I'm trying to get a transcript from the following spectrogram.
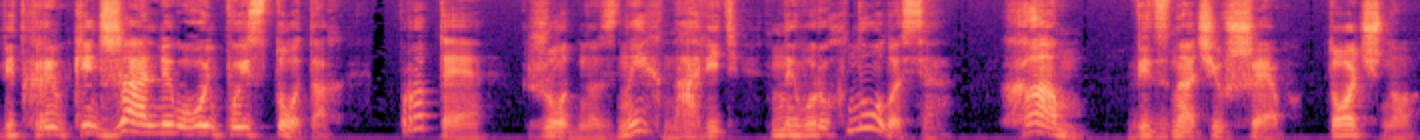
відкрив кинджальний вогонь по істотах. Проте жодна з них навіть не ворухнулося. Хам. відзначив шеф. Точно,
